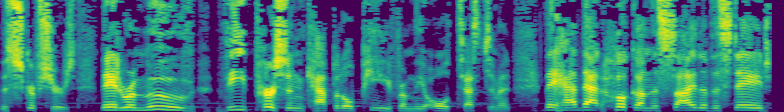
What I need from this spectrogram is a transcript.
the scriptures. They had removed the person capital P from the Old Testament. They had that hook on the side of the stage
